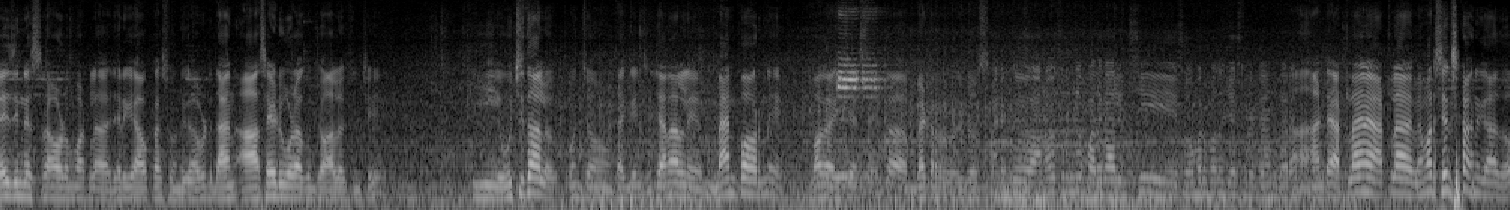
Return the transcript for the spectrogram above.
లేజినెస్ రావడం అట్లా జరిగే అవకాశం ఉంది కాబట్టి దాని ఆ సైడ్ కూడా కొంచెం ఆలోచించి ఈ ఉచితాలు కొంచెం తగ్గించి జనాల్ని మ్యాన్ పవర్ని బాగా ఇచ్చేస్తే ఇంకా బెటర్ ఇది వస్తుంది. అనవసరంగా పథకాలు ఇచ్చి సోమరిపోతం చేస్తున్నట్టు అంటారా? అంటే అట్లా అట్లా విమర్శించమని కాదు.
